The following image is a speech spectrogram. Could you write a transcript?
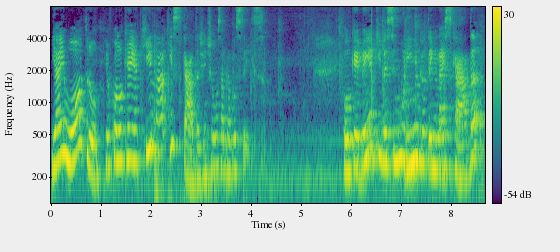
E aí o outro eu coloquei aqui na escada, gente. Eu mostrar pra vocês. Coloquei bem aqui nesse murinho que eu tenho na escada.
